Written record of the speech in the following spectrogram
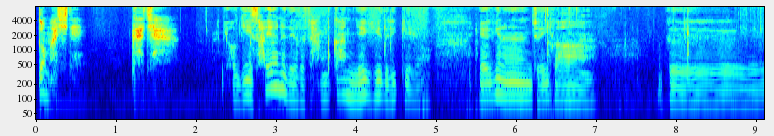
또 마시대. 가자. 여기 사연에 대해서 잠깐 얘기해 드릴게요. 여기는 저희가 그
